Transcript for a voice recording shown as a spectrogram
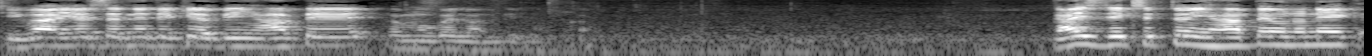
शिवा अय्यर सर ने देखिए अभी यहाँ पे मोबाइल ऑन कीजिए आपका गाइस देख सकते हो यहाँ पे उन्होंने एक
